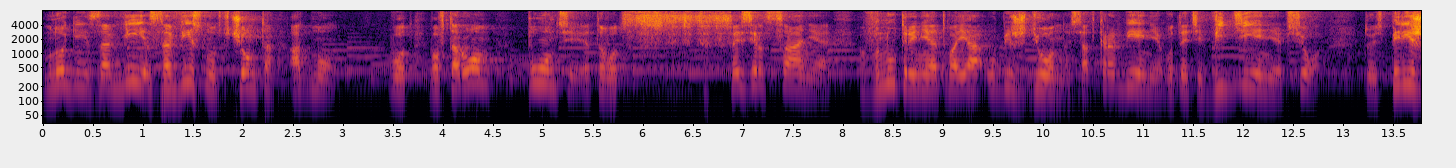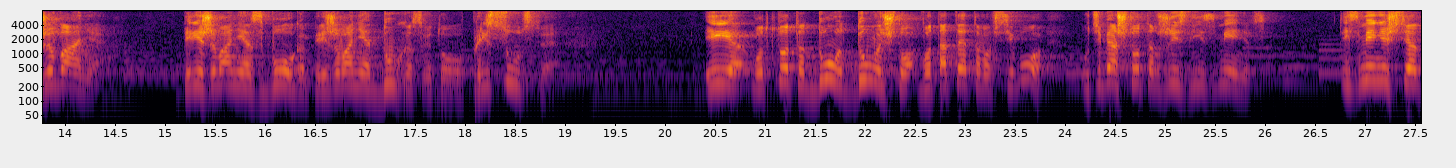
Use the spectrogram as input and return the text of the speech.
Многие зави, зависнут в чем-то одном. Вот во втором пункте это вот созерцание, внутренняя твоя убежденность, откровение, вот эти видения, все. То есть переживание, переживание с Богом, переживание Духа Святого, присутствие. И вот кто-то думает, что вот от этого всего у тебя что-то в жизни изменится – изменишься,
